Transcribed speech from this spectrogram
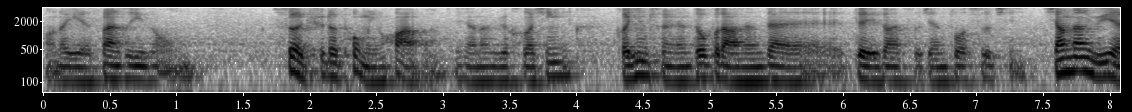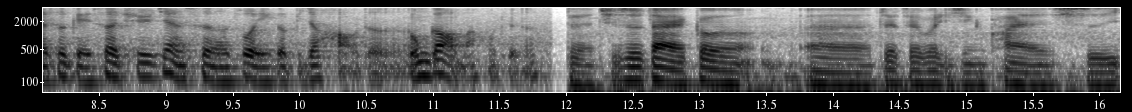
好，那也算是一种社区的透明化吧，就相当于核心核心成员都不打算在这一段时间做事情，相当于也是给社区建设做一个比较好的公告吧，我觉得。对，其实，在够呃，这这个已经快十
